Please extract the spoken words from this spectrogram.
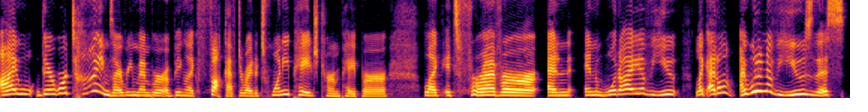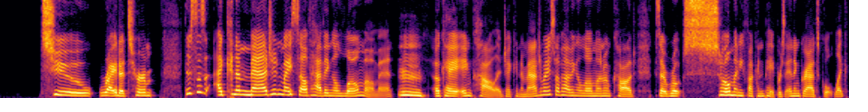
I there were times I remember of being like fuck I have to write a 20 page term paper like it's forever and and would I have you like I don't I wouldn't have used this to write a term. This is, I can imagine myself having a low moment, Mm. okay, in college. I can imagine myself having a low moment in college because I wrote so many fucking papers and in grad school. Like,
